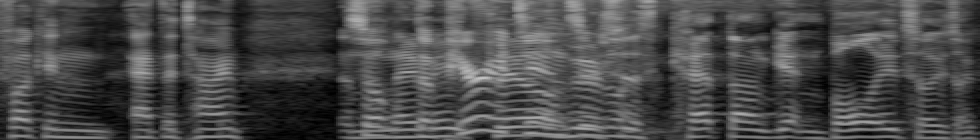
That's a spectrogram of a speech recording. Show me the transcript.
fucking at the time. And so then they the meet Puritans Phil, are who's like, just kept on getting bullied, so he's like,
